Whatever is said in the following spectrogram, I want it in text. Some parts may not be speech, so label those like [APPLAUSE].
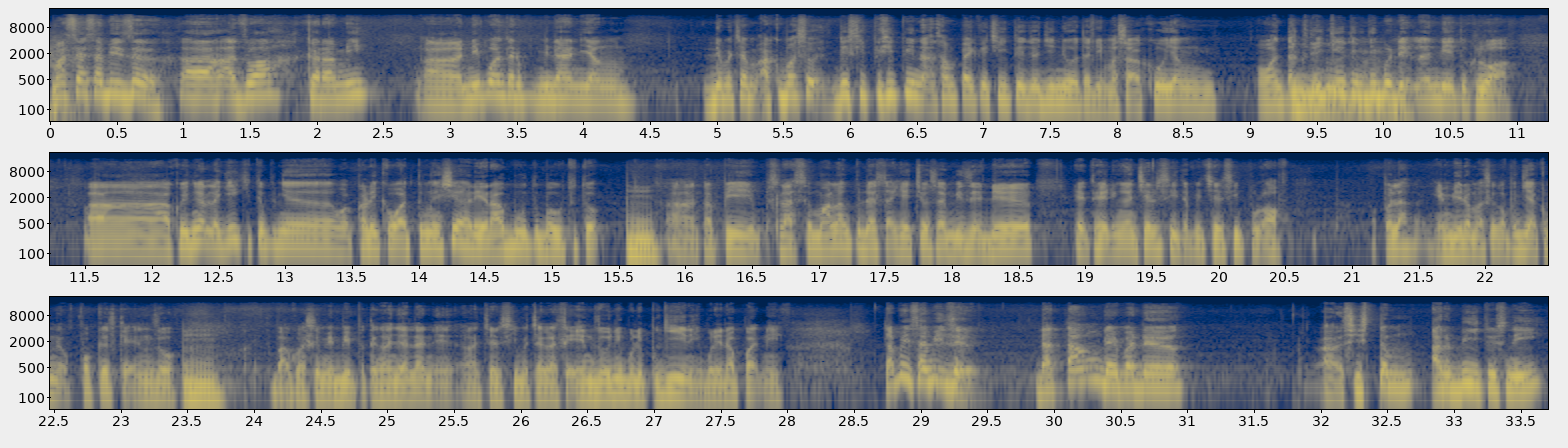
Masa Sabitzer, uh, Azwar, Karami, uh, ni pun antara pemindahan yang dia macam aku masuk dia CP-CP nak sampai ke cerita Jorginho tadi. Masa aku yang orang tak terfikir tiba-tiba deadline dia tu keluar. Uh, aku ingat lagi kita punya kalau ikut waktu Malaysia hari Rabu tu baru tutup. Hmm. Uh, tapi selasa malam tu dah start kecoh Sabitzer. Dia head to head dengan Chelsea tapi Chelsea pull off. Apalah, MU dah masuk kau pergi aku nak fokus ke Enzo. Hmm. Sebab aku rasa maybe pertengahan jalan uh, Chelsea macam rasa Enzo ni boleh pergi ni, boleh dapat ni. Tapi Sabitzer datang daripada uh, sistem RB tu sendiri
